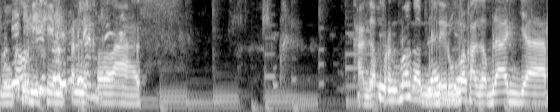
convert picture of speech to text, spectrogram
Buku disimpan di kelas. Kagak Di rumah di belajar. rumah kagak belajar.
